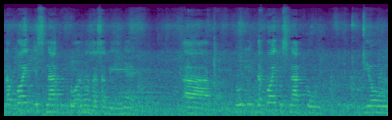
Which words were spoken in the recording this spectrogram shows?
The point is not kung ano sasabihin niya. eh. Uh, the point is not kung yung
